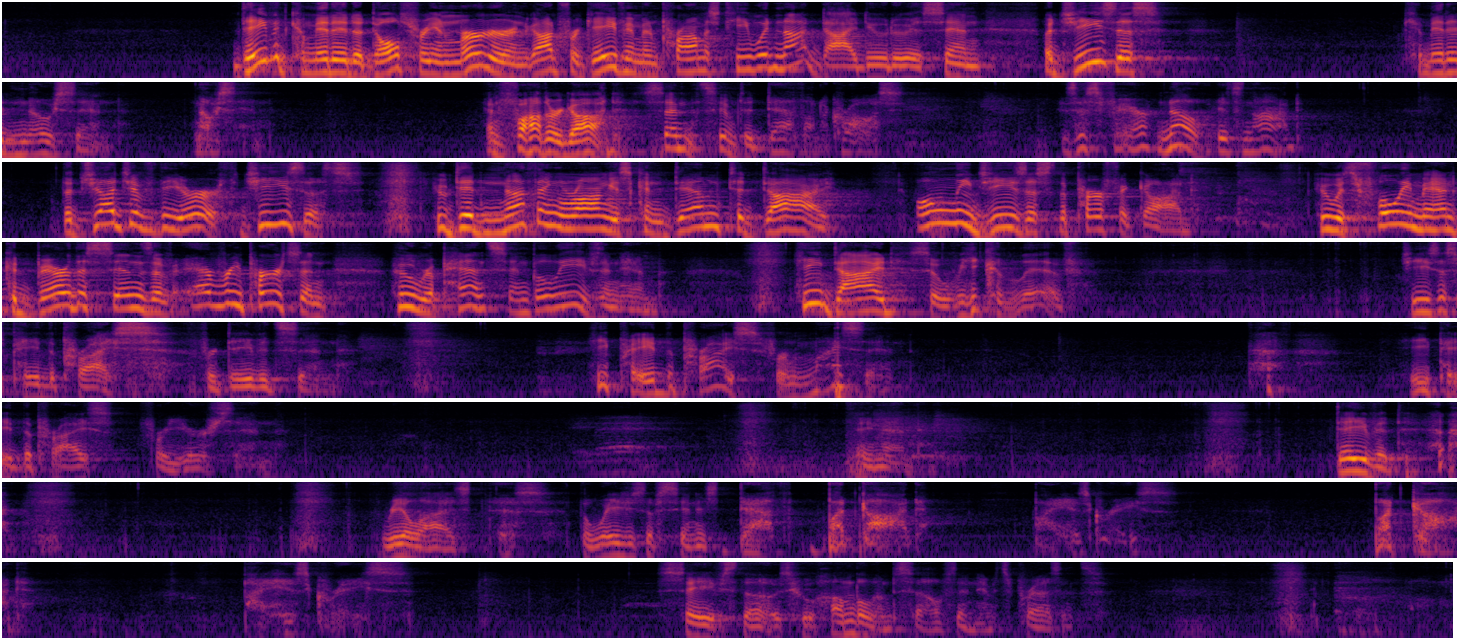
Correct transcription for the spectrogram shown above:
David committed adultery and murder, and God forgave him and promised he would not die due to his sin. But Jesus committed no sin. No sin. And Father God sends him to death on a cross. Is this fair? No, it's not. The judge of the earth, Jesus, who did nothing wrong, is condemned to die. Only Jesus, the perfect God, who was fully man, could bear the sins of every person who repents and believes in him. He died so we could live. Jesus paid the price for David's sin. He paid the price for my sin. he paid the price for your sin. Amen. Amen. David realized this. The wages of sin is death, but God His grace. But God, by His grace, saves those who humble themselves in His presence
